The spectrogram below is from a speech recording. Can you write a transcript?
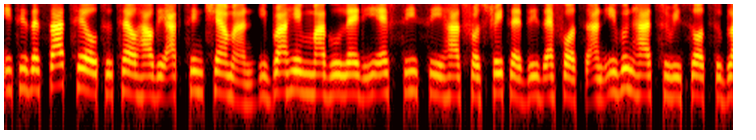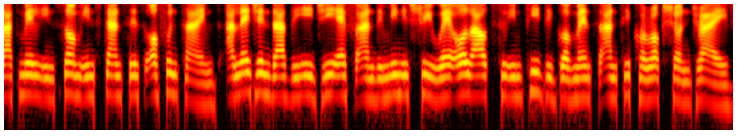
It is a sad tale to tell how the acting chairman, Ibrahim Magu-led EFCC has frustrated these efforts and even had to resort to blackmail in some instances oftentimes, alleging that the AGF and the ministry were all out to impede the government's anti-corruption drive.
